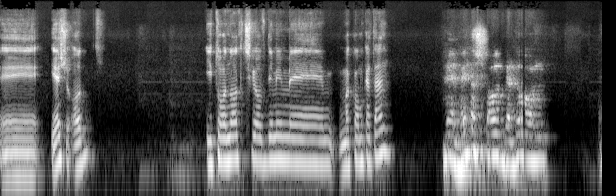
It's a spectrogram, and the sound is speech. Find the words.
אה, יש עוד יתרונות כשעובדים עם אה, מקום קטן? כן, בית השקעות גדול, אה,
